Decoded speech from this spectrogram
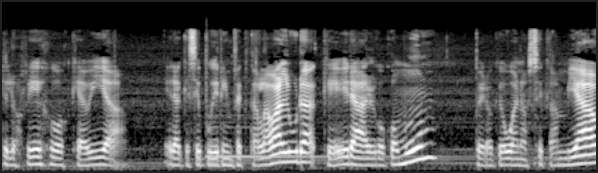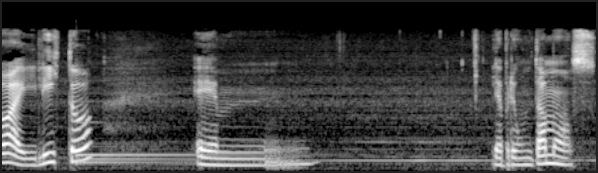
de los riesgos que había era que se pudiera infectar la válvula, que era algo común, pero que bueno, se cambiaba y listo. Em, le preguntamos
